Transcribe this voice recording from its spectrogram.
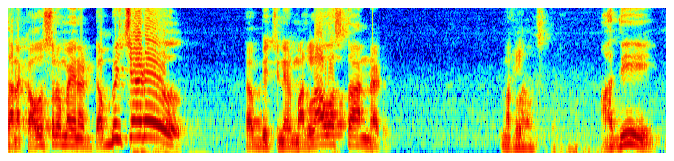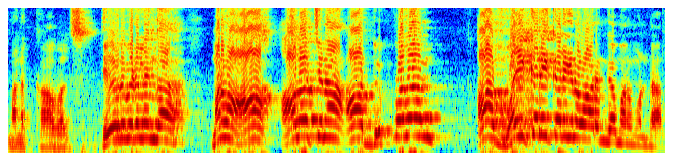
తనకు అవసరమైన డబ్బు ఇచ్చాడు. డబ్బు ఇచ్చి నేను మరలా వస్తా అన్నాడు. మరలా వస్తా. అది మనకు కావాల్సి దేవుని విడలంగా మనం ఆ ఆలోచన ఆ దృక్పథం ఆ వైఖరి కలిగిన వారంగా మనం ఉండాలి.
